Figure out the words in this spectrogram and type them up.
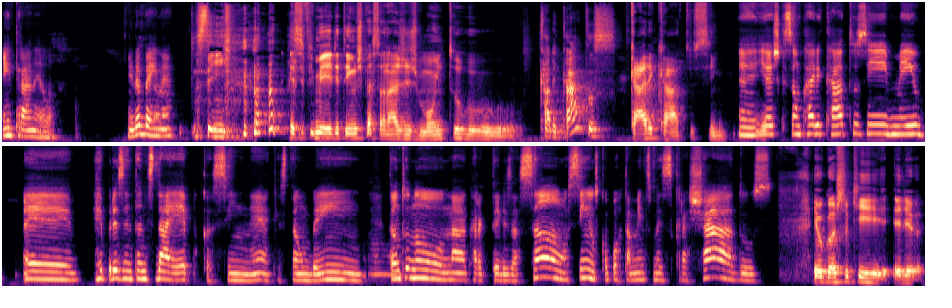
entrar nela. Ainda bem, né? Sim. Esse filme, ele tem uns personagens muito... Caricatos? Caricatos, sim. É, e acho que são caricatos e meio é, representantes da época, assim, né? A questão bem. Uhum. Tanto no, na caracterização, assim, os comportamentos mais escrachados. Eu gosto que ele.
